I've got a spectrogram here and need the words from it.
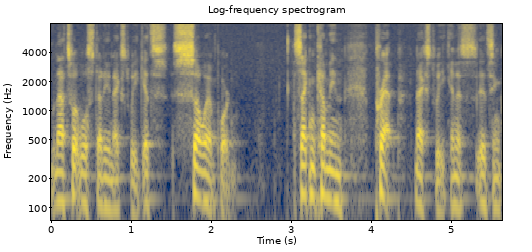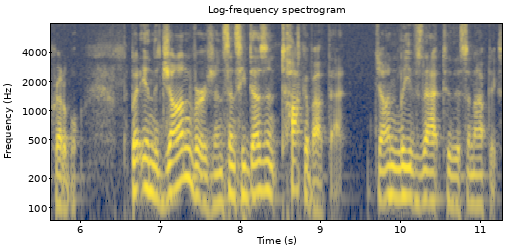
That's what we'll study next week. It's so important. Second coming prep next week, and it's, it's incredible. But in the John version, since he doesn't talk about that, John leaves that to the synoptics.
